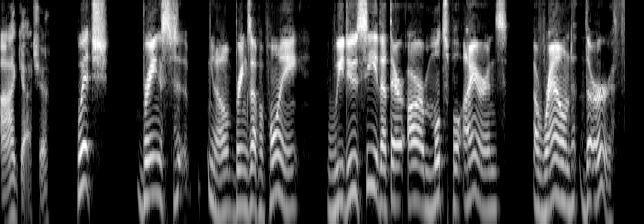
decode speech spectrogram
I gotcha. Which brings you know brings up a point. We do see that there are multiple irons around the Earth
